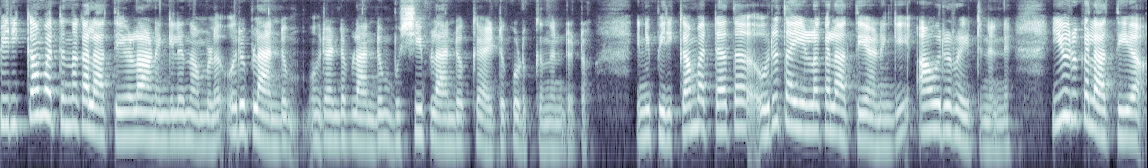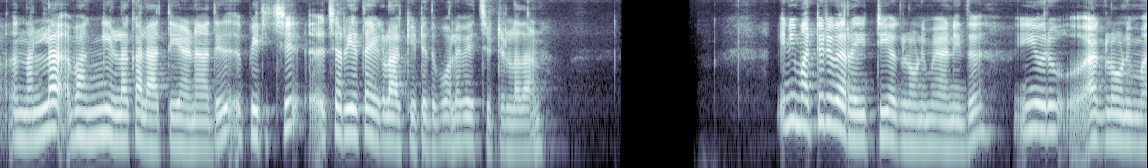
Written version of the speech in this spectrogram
പിരിക്കാൻ പറ്റുന്ന കലാത്തികളാണെങ്കിൽ നമ്മൾ ഒരു പ്ലാന്റും രണ്ട് പ്ലാന്റും ബുഷി പ്ലാന്റും ഒക്കെ ആയിട്ട് കൊടുക്കുന്നുണ്ട് കേട്ടോ ഇനി പിരിക്കാൻ പറ്റാത്ത ഒരു തൈയുള്ള കലാത്തിയാണെങ്കിൽ ആ ഒരു റേറ്റിന് തന്നെ. ഈ ഒരു കലാത്തിയ നല്ല ഭംഗിയുള്ള കലാത്തിയാണ് അത് പിരിച്ച് ചെറിയ തൈകളാക്കിയിട്ട് ഇതുപോലെ വെച്ചിട്ടുള്ളതാണ്. ഇനി മറ്റൊരു വെറൈറ്റി അഗ്ലോണിമയാണിത്. ഈ ഒരു അഗ്ലോണിമ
